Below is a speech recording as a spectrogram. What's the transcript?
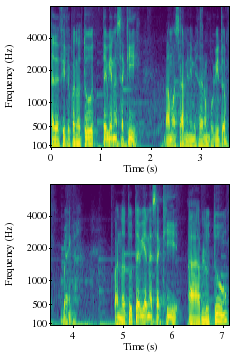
Es decir, cuando tú te vienes aquí, vamos a minimizar un poquito, venga. Cuando tú te vienes aquí a Bluetooth,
